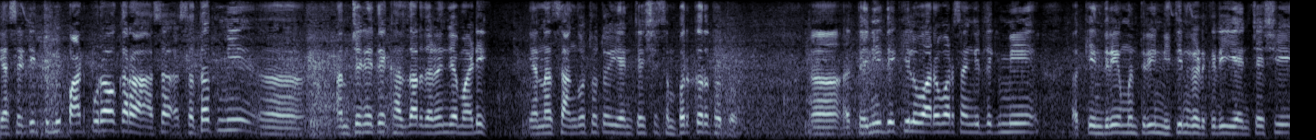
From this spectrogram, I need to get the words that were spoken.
यासाठी तुम्ही पाठपुरावा करा असं सतत मी आमचे नेते खासदार धनंजय माडिक यांना सांगत होतो यांच्याशी संपर्क करत होतो. त्यांनी देखील वारंवार सांगितलं की मी केंद्रीय मंत्री नितीन गडकरी यांच्याशी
